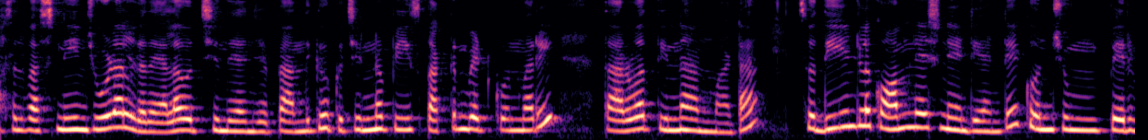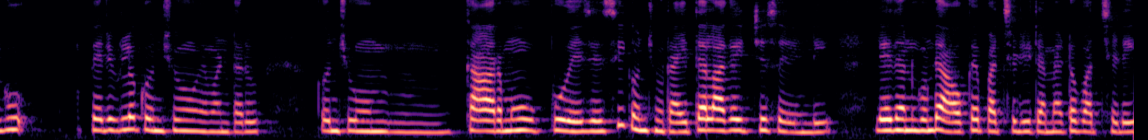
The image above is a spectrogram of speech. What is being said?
అసలు ఫస్ట్ నేను చూడాలి కదా ఎలా వచ్చింది అని చెప్పి అందుకే ఒక చిన్న పీస్ పక్కన పెట్టుకొని మరి తర్వాత తిన్నా అనమాట సో దీంట్లో కాంబినేషన్ ఏంటి అంటే కొంచెం పెరుగు పెరుగులో కొంచెం ఏమంటారు కొంచెం కారము ఉప్పు వేసేసి కొంచెం రైతాలాగా ఇచ్చేసేయండి. లేదనుకుంటే ఆవకాయ పచ్చడి టమాటో పచ్చడి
